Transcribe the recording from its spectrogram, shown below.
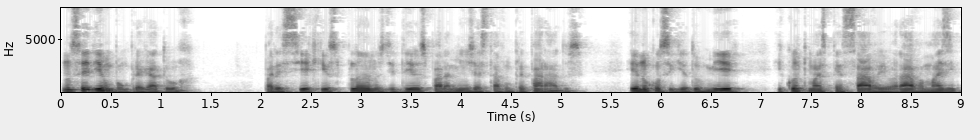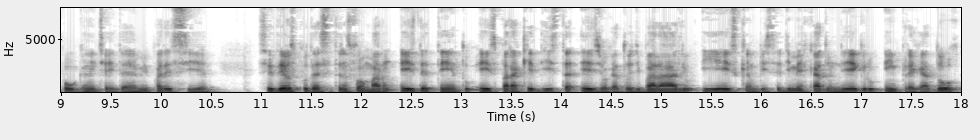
Não seria um bom pregador. Parecia que os planos de Deus para mim já estavam preparados. Eu não conseguia dormir e quanto mais pensava e orava, mais empolgante a ideia me parecia. Se Deus pudesse transformar um ex-detento, ex-paraquedista, ex-jogador de baralho e ex-cambista de mercado negro em pregador,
